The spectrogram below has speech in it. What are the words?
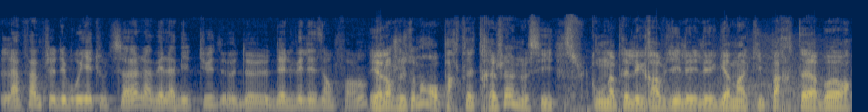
la femme se débrouillait toute seule, avait l'habitude d'élever les enfants. Et alors justement, on partait très jeune aussi. Ce qu'on appelait les graviers, les, gamins qui partaient à bord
